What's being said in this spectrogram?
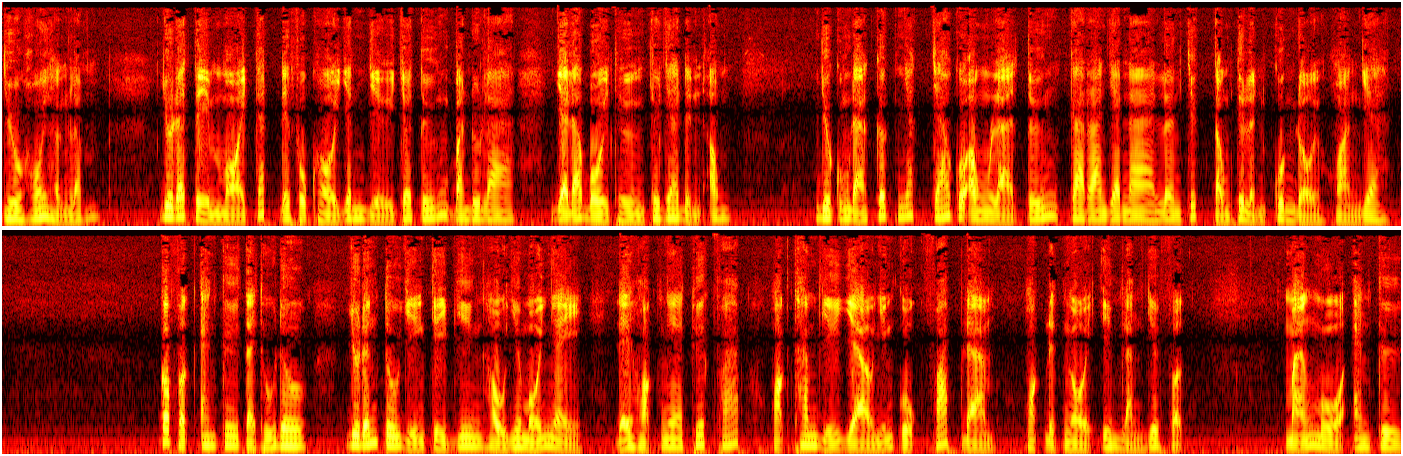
Vua hối hận lắm. Vua đã tìm mọi cách để phục hồi danh dự cho tướng Bandula và đã bồi thường cho gia đình ông. Vua cũng đã cất nhắc cháu của ông là tướng Karajana lên chức tổng tư lệnh quân đội hoàng gia. Có Phật an cư tại thủ đô, vô đến tu viện kỳ viên hầu như mỗi ngày để hoặc nghe thuyết pháp hoặc tham dự vào những cuộc pháp đàm hoặc được ngồi im lặng với Phật. Mãn mùa an cư,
